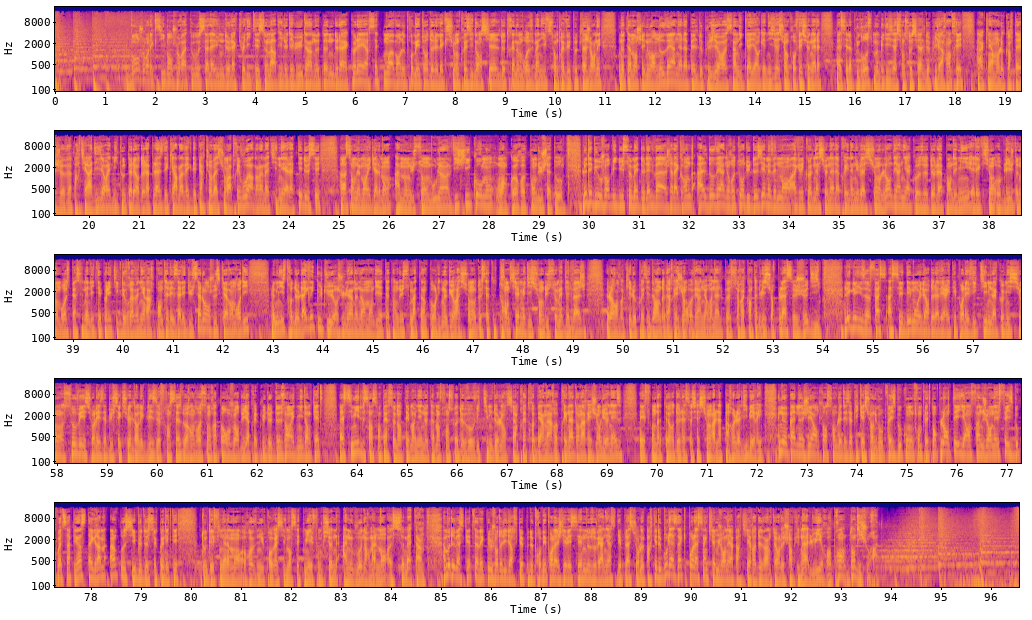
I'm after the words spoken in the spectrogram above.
Bonjour Alexis, bonjour à tous. À la une de l'actualité ce mardi, le début d'un automne de la colère. Sept mois avant le premier tour de l'élection présidentielle, de très nombreuses manifs sont prévues toute la journée, notamment chez nous en Auvergne, à l'appel de plusieurs syndicats et organisations professionnelles. C'est la plus grosse mobilisation sociale depuis la rentrée. À Clermont, le cortège va partir à 10h30 tout à l'heure de la place des Carmes avec des perturbations à prévoir dans la matinée à la T2C. Rassemblement également à Montluçon, Moulins, Vichy, Cournon ou encore Pont du Château. Le début aujourd'hui du sommet de l'élevage à la Grande Halle d'Auvergne, retour du deuxième événement agricole national après une annulation l'an dernier à cause de la pandémie. Élection oblige, de nombreuses personnalités politiques devraient venir arpenter les allées du salon jusqu'à vendredi. Le ministre de l'Agriculture, Julien de Normandie, est attendu ce matin pour l'inauguration de cette 30e édition du sommet de l'élevage. Alors invoqué, le président de la région Auvergne-Rhône-Alpes sera quant à lui sur place jeudi. L'église face à ses démons et l'heure de la vérité pour les victimes. La commission sauvée sur les abus sexuels dans l'église française doit rendre son rapport aujourd'hui après plus de deux ans et demi d'enquête. 6500 personnes ont témoigné, notamment François Deveau, victime de l'ancien prêtre Bernard Prénat dans la région lyonnaise et fondateur de l'association La Parole Libérée. Une panne géante, l'ensemble des applications du groupe Facebook ont complètement planté hier en fin de journée. Facebook, WhatsApp et Instagram, impossible de se connecter. Tout est finalement revenu progressivement cette nuit et fonctionne à nouveau normalement matin. Un mot de basket avec le jour de Leaders Cup de Pro pour la JVCM. Nos Auvergnats se déplacent sur le parquet de Boulazac pour la cinquième journée à partir de 20h. Le championnat, lui, reprend dans 10 jours.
